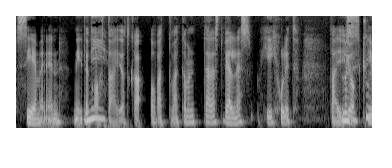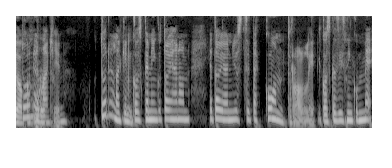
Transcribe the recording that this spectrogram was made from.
siemenen niitä niin. kohtaan, jotka ovat vaikka tällaiset wellness-hihulit tai no jo, siis kyllä todellakin. Todellakin, koska niin kuin toihan on, ja toi on just sitä kontrolli, koska siis niin kuin me,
